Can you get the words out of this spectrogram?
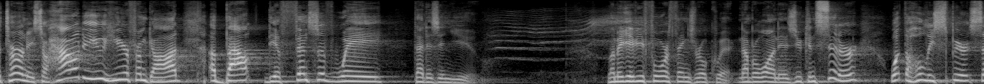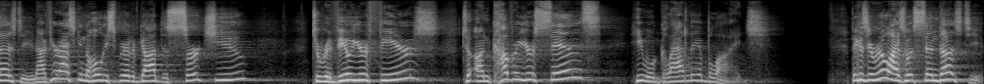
attorney. So, how do you hear from God about the offensive way that is in you. Let me give you four things real quick. Number one is you consider what the Holy Spirit says to you. Now, if you're asking the Holy Spirit of God to search you, to reveal your fears, to uncover your sins, He will gladly oblige. Because you realize what sin does to you.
